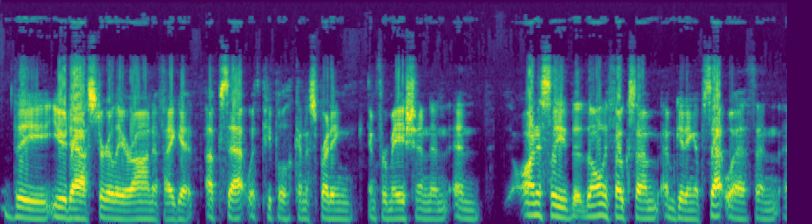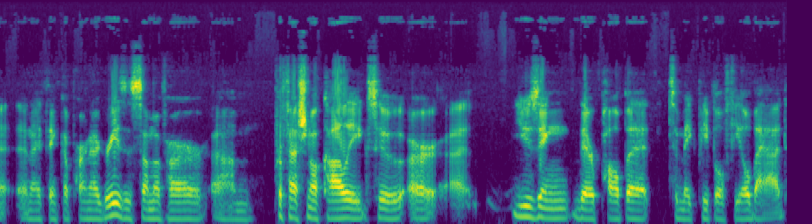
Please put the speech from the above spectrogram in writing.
the you'd asked earlier on if i get upset with people kind of spreading information and and honestly the, the only folks I'm, I'm getting upset with and and i think aparna agrees is some of our um, professional colleagues who are uh, using their pulpit to make people feel bad.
